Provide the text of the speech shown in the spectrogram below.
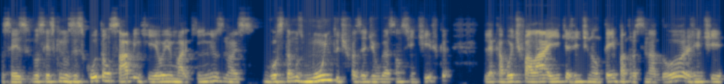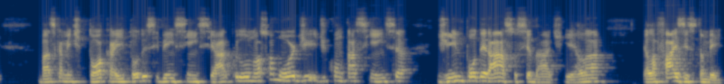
Vocês, vocês que nos escutam sabem que eu e o Marquinhos, nós gostamos muito de fazer divulgação científica. Ele acabou de falar aí que a gente não tem patrocinador, a gente basicamente toca aí todo esse bem cienciar pelo nosso amor de, de contar a ciência, de empoderar a sociedade. E ela, ela faz isso também.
